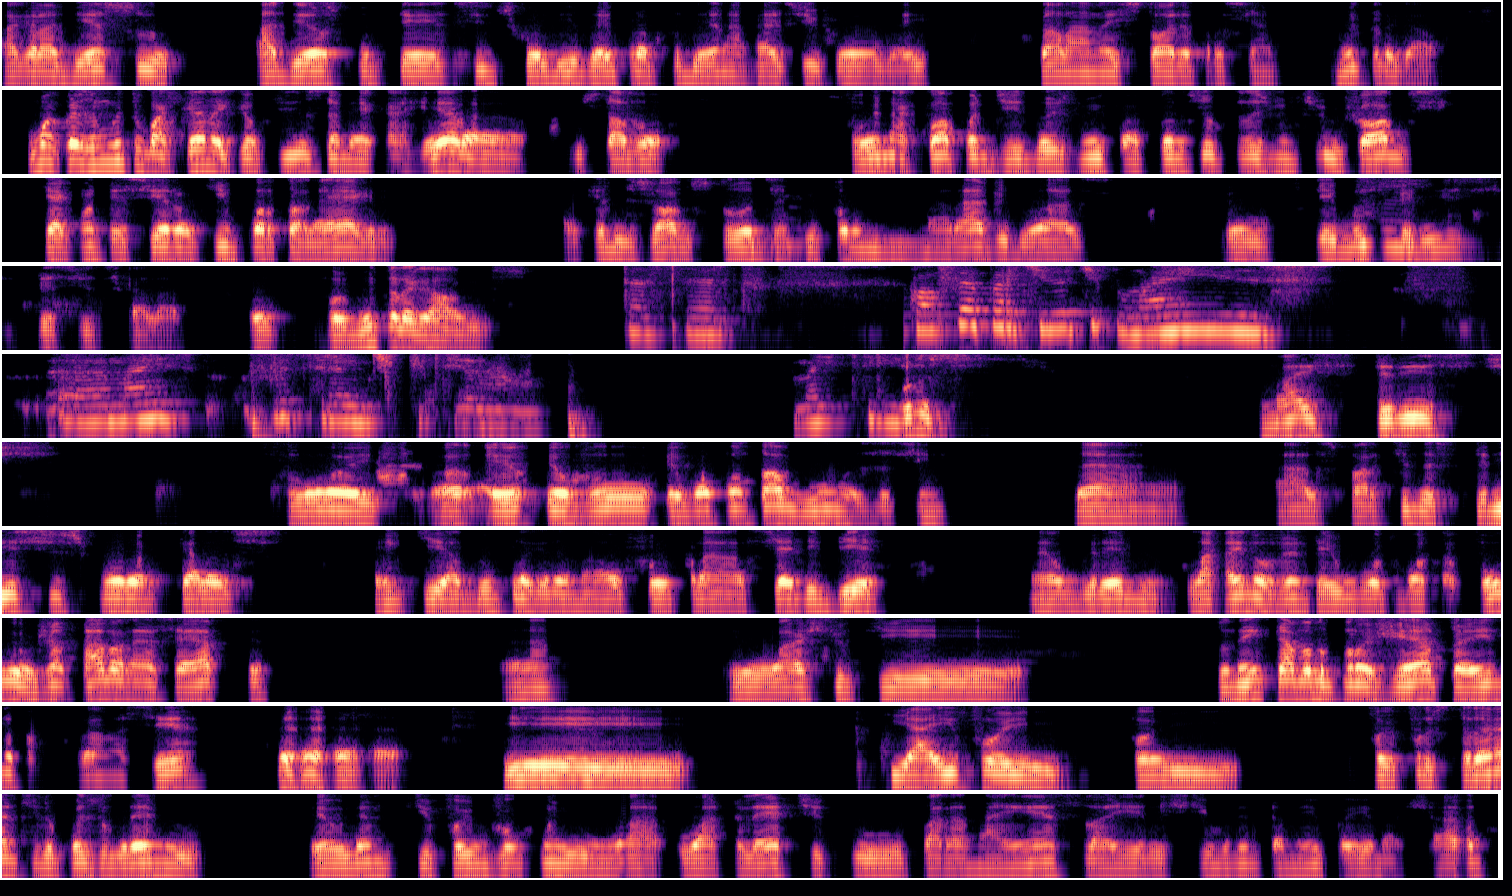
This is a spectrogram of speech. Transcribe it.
agradeço a Deus por ter sido escolhido aí para poder narrar esse jogo aí, tá lá na história para sempre. Muito legal. Uma coisa muito bacana que eu fiz na minha carreira, Gustavo, foi na Copa de 2014, eu transmiti os jogos que aconteceram aqui em Porto Alegre. Aqueles jogos todos aqui foram maravilhosos. Eu fiquei muito Sim. feliz de ter sido escalado. Foi muito legal isso. Tá certo. Qual foi a partida tipo mais uh, mais frustrante que tu já narrou? Mais triste? Mais triste foi. Eu, eu, vou, eu vou apontar algumas. assim. É, as partidas tristes foram aquelas em que a dupla Grenal foi para a Série B. Né, o Grêmio, lá em 91, contra o Botafogo, eu já estava nessa época. Né, eu acho que tu nem estava no projeto ainda para nascer. e, e aí foi, foi, foi frustrante. Depois o Grêmio, eu lembro que foi um jogo com o Atlético Paranaense, lá em Erechim, o Grêmio também foi rebaixado.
